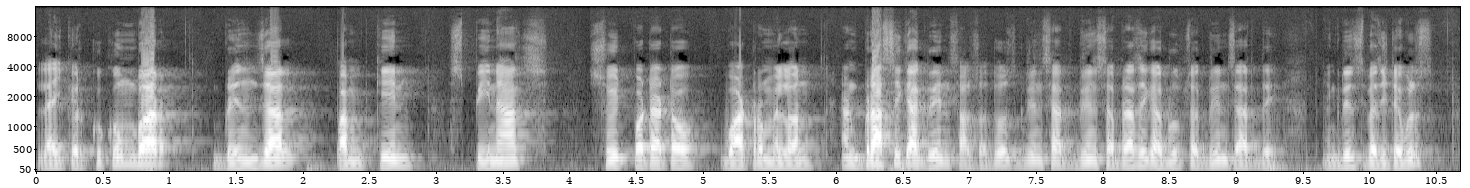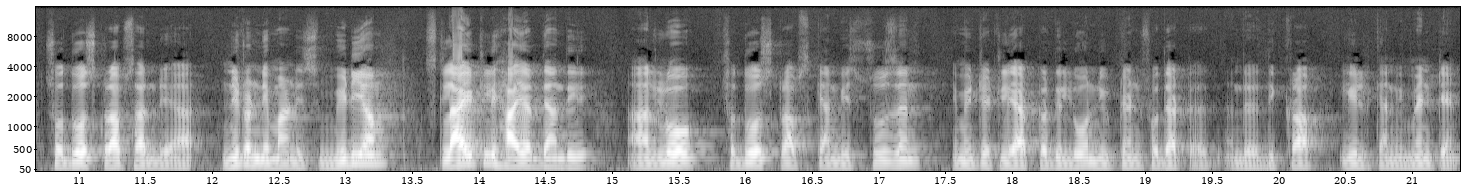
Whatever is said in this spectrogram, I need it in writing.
like your cucumber, brinjal, pumpkin, spinach, sweet potato, watermelon and brassica greens also those greens are greens are brassica groups of greens are the greens vegetables. So, those crops are uh, nutrient demand is medium slightly higher than the uh, low. So, those crops can be chosen immediately after the low nutrient so that uh, the, the crop yield can be maintained.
